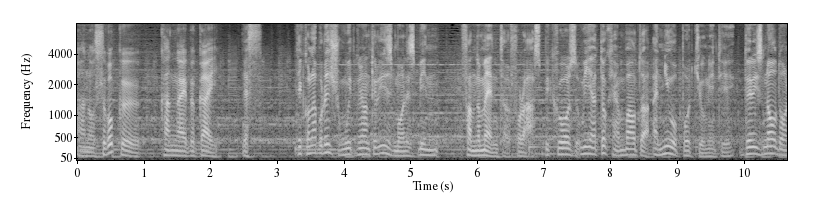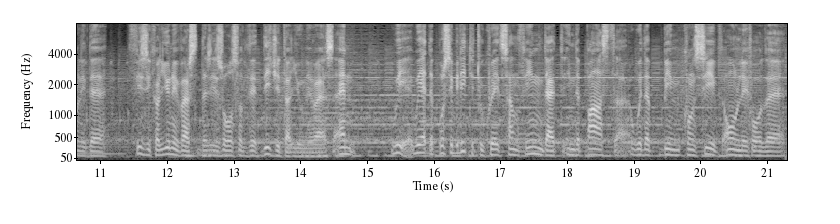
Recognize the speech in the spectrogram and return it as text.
あのすごく感慨深いです。The collaboration with Gran Turismo has been fundamental for us because we are talking about a, a new opportunity. There is not only the physical universe, there is also the digital universe. And we, we had the possibility to create something that in the past uh, would have been conceived only for the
